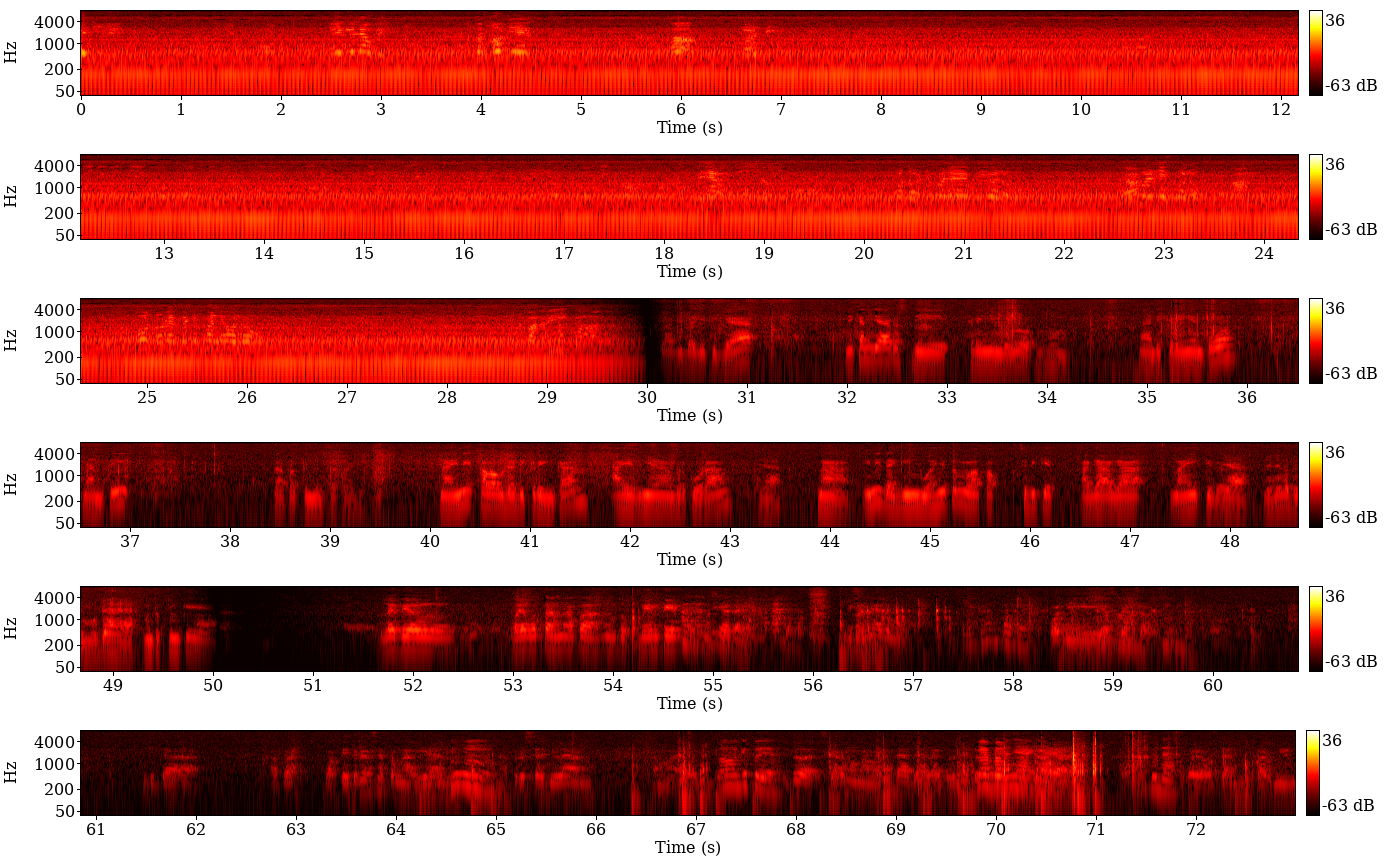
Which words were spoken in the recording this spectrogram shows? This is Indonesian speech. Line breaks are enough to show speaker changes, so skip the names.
Pégale, pégale, güey. Oye. 3 ini kan dia harus dikeringin dulu hmm. nah dikeringin tuh nanti dapat pinjam satu lagi nah ini kalau udah dikeringkan airnya berkurang
ya
nah ini daging buahnya tuh ngelotok sedikit agak-agak naik gitu
ya jadi lebih mudah ya
untuk cungkil
level layoutan apa untuk mente masih ada ya? Ada. Di mana
ada? Di kantor ya. Oh di Spencer. Kita apa? Waktu itu kan saya pernah lihat.
Mm-mm.
Nah terus saya bilang sama Ella juga.
Oh gitu ya.
Itu sekarang Mama Wanita ada labelnya tuh.
Labelnya ya.
Ya.
Sudah.
Layotan farming.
